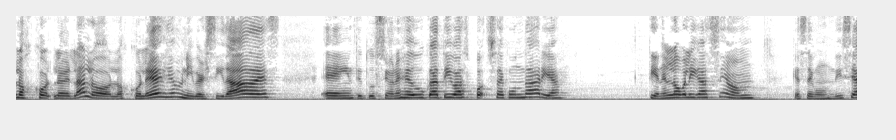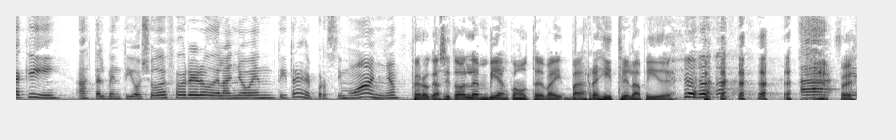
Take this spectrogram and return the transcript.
los, co- ¿verdad? los, los colegios, universidades e instituciones educativas secundarias tienen la obligación que según dice aquí, hasta el 28 de febrero del año 23, el próximo año, Pero casi todos la envían cuando usted va, va al registro y la pide. Ah, Pues-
